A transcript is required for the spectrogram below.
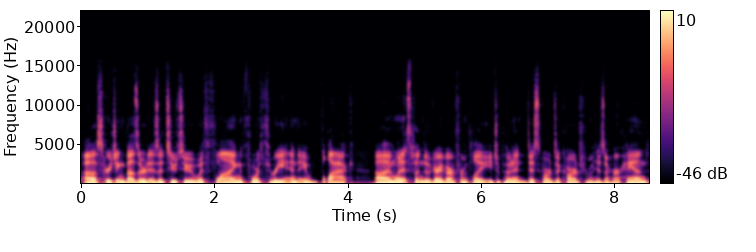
Uh, Screeching Buzzard is a 2-2 with flying for 3 and a black. Uh, and when it's put into the graveyard from play, each opponent discards a card from his or her hand.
